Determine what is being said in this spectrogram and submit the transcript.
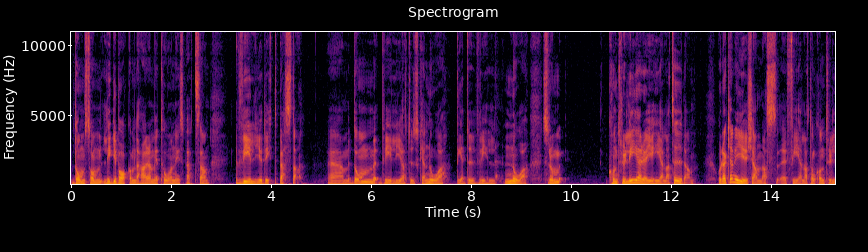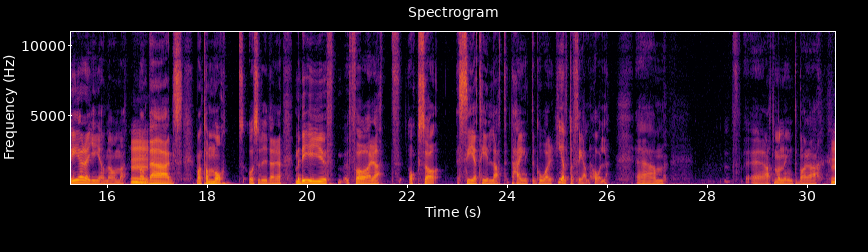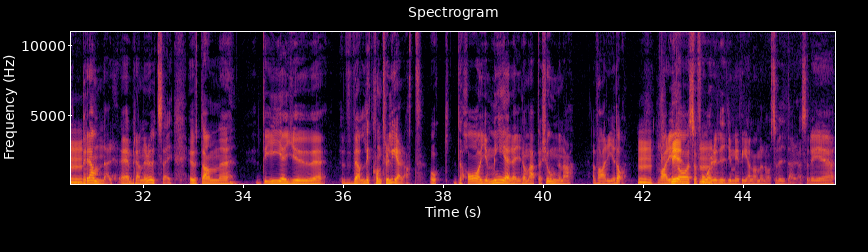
de som ligger bakom det här med Tony i spetsen vill ju ditt bästa. Ehm, de vill ju att du ska nå det du vill nå. Så de kontrollerar ju hela tiden. Och där kan det ju kännas eh, fel att de kontrollerar genom att Mm. man vägs, man tar mått och så vidare. Men det är ju för att också se till att det här inte går helt åt fel håll. Ehm, eh, att man inte bara Mm. bränner, eh, bränner ut sig. Utan eh, det är ju eh, väldigt kontrollerat. Och du har ju med dig de här personerna varje dag. Mm. Varje Det- dag så får mm. du videomeddelanden och så vidare. Så det är...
